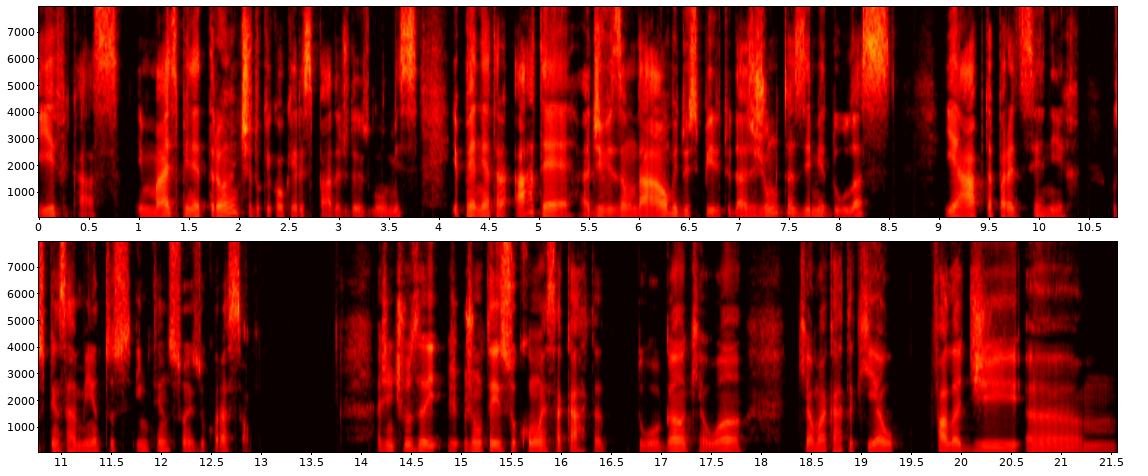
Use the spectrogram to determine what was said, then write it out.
e eficaz, e mais penetrante do que qualquer espada de dois gumes, e penetra até a divisão da alma e do espírito, das juntas e medulas, e é apta para discernir os pensamentos e intenções do coração. A gente usa, junta isso com essa carta do Ogan, que é o An, que é uma carta que é o, fala de um,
